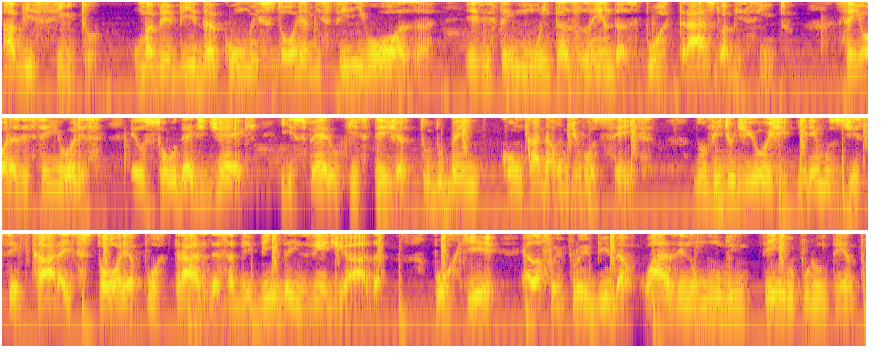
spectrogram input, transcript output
Absinto, uma bebida com uma história misteriosa. Existem muitas lendas por trás do absinto. Senhoras e senhores, eu sou o Dead Jack e espero que esteja tudo bem com cada um de vocês. No vídeo de hoje, iremos dissecar a história por trás dessa bebida esverdeada. Por que ela foi proibida quase no mundo inteiro por um tempo?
